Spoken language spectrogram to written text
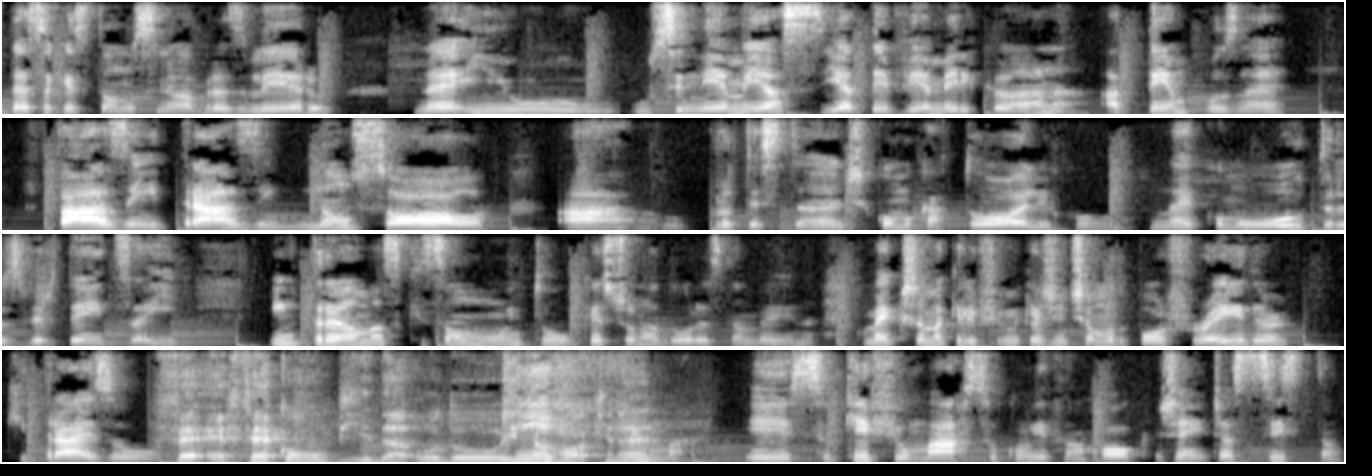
dessa questão no cinema brasileiro né? E o, o cinema e a, e a TV americana, há tempos, né? Fazem e trazem não só a, o protestante, como católico, né? Como outras vertentes aí, em tramas que são muito questionadoras também, né? Como é que chama aquele filme que a gente chama do Paul Schrader, que traz o... Fé, é Fé Corrompida, o do que Ethan Hawke, né? Isso, que filmaço com Ethan Hawke. Gente, assistam.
